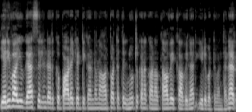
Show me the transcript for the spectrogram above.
எரிவாயு கேஸ் சிலிண்டருக்கு பாடை கட்டி கண்டன ஆர்ப்பாட்டத்தில் நூற்றுக்கணக்கான தாவேக்காவினர் ஈடுபட்டு வந்தனர்.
